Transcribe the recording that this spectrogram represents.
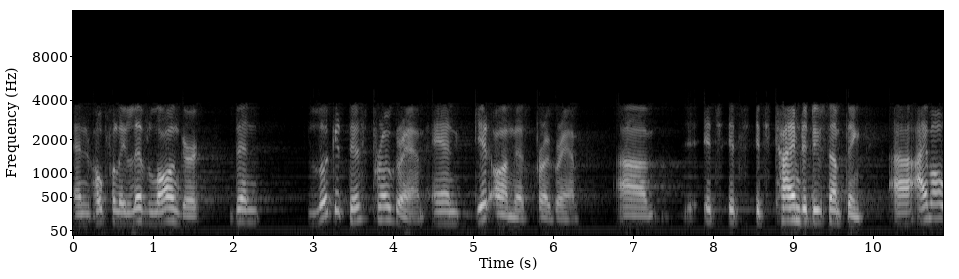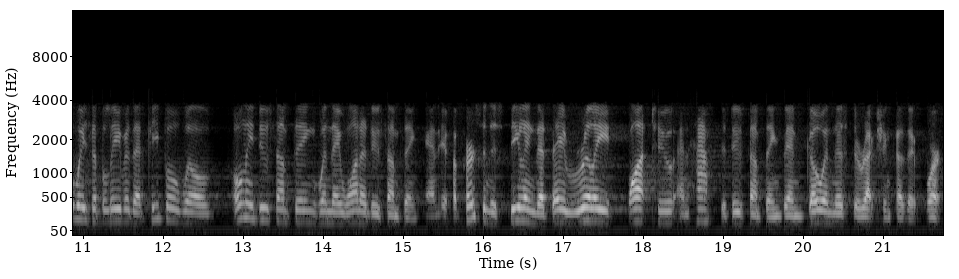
and hopefully live longer, then look at this program and get on this program. Um, it's it's it's time to do something. Uh, I'm always a believer that people will only do something when they want to do something. And if a person is feeling that they really want to and have to do something, then go in this direction because it works.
